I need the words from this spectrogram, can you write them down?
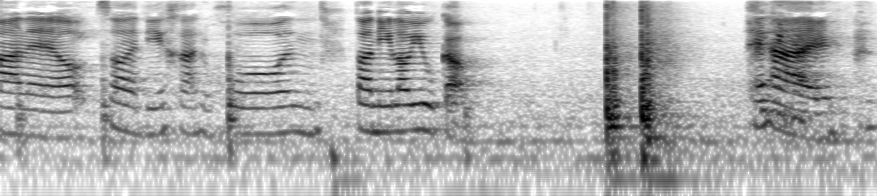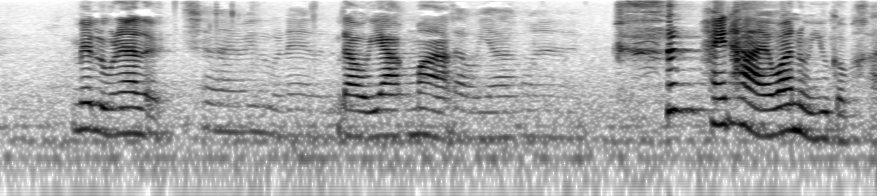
มาแล้ว สวัสดีค่ะทุกคน ตอนนี้เราอยู่กับ ให้ทาย ไม่รู้แน่เลย ใช่ไม่รู้แน่เลยเดายากมาก เดายากมาก ให้ทายว่าหนูอยู่กับใคร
